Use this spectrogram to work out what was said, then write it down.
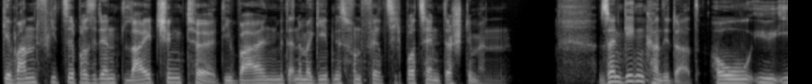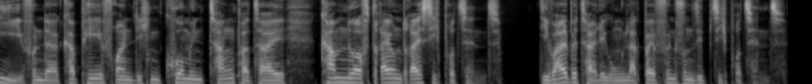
gewann Vizepräsident Lai Ching-te die Wahlen mit einem Ergebnis von 40 Prozent der Stimmen. Sein Gegenkandidat Ho Yu-i von der KP-freundlichen Kuomintang-Partei kam nur auf 33 Prozent. Die Wahlbeteiligung lag bei 75 Prozent.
